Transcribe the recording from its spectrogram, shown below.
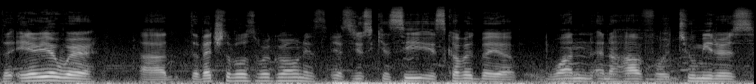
the area where uh, the vegetables were grown is, as you can see, is covered by a one and a half or two meters.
